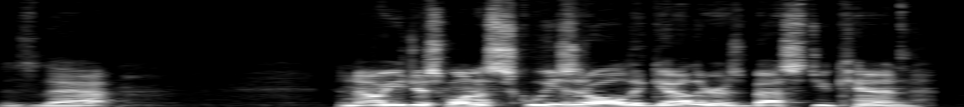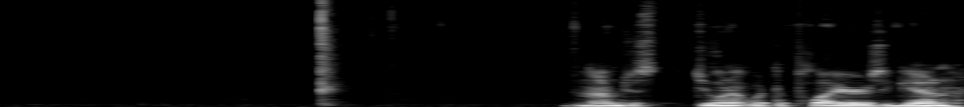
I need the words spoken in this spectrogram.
Is that. And now you just want to squeeze it all together as best you can. And I'm just doing it with the pliers again.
